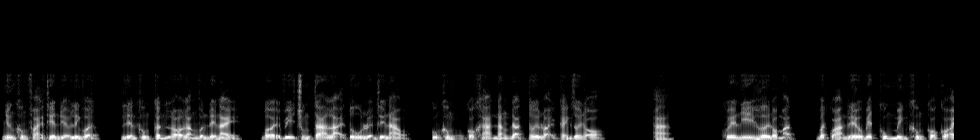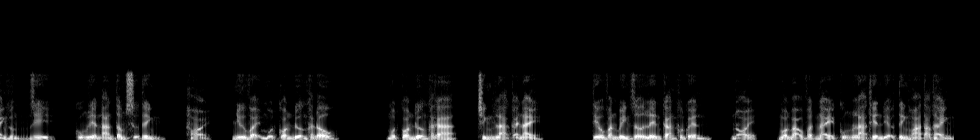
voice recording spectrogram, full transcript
nhưng không phải thiên địa linh vật liền không cần lo lắng vấn đề này bởi vì chúng ta lại tu luyện thế nào cũng không có khả năng đạt tới loại cảnh giới đó. A. À, khuê nhi hơi đỏ mặt bất quá nếu biết cùng mình không có có ảnh hưởng gì cũng liền an tâm sự tình hỏi như vậy một con đường khác đâu? Một con đường khác ca chính là cái này. Tiêu văn bình giơ lên càn khôn quyển nói món bảo vật này cũng là thiên địa tinh hoa tạo thành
